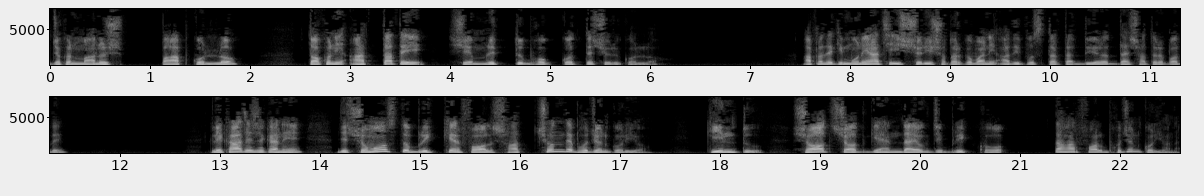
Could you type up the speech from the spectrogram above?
যখন মানুষ পাপ করল, তখনই আত্মাতে সে মৃত্যু ভোগ করতে শুরু করল। আপনাদের কি মনে আছে ঈশ্বরী সতর্কবাণী আদি পুস্তক তার দুই অধ্যায় সতেরো পদে? লেখা আছে সেখানে যে সমস্ত বৃক্ষের ফল স্বাচ্ছন্দ্যে ভোজন করিও, কিন্তু সৎ সৎ জ্ঞানদায়ক যে বৃক্ষ তাহার ফল ভোজন করিও না।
